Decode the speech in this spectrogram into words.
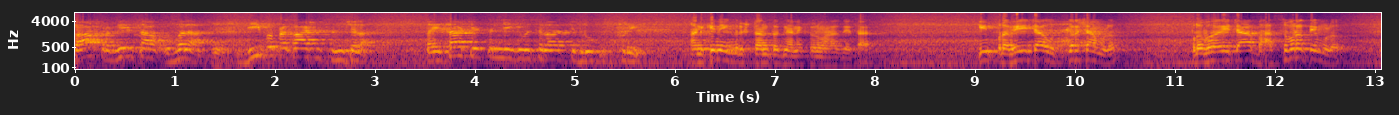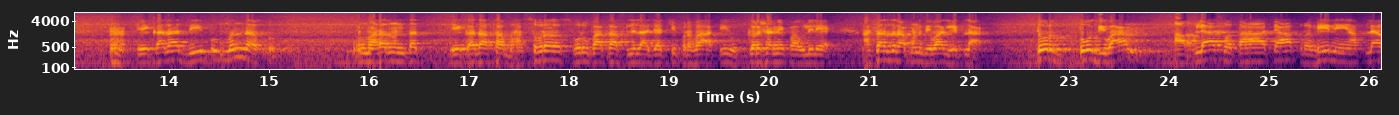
का प्रभेचा उभला? दीप प्रकाश संचला. तैसा चैतन्य दिवसला चिद्रूप स्फुरे आणखीन एक दृष्टांत ज्ञानेश्वर महाराज देतात की प्रभेच्या उत्कर्षामुळं प्रभेच्या भास्वरतेमुळं एखादा दीप मंद असतो. महाराज म्हणतात एखादा असा भास्वर स्वरूपाचा असलेला ज्याची प्रभा अति उत्कर्षाने पावलेली आहे असा जर आपण दिवा घेतला तर तो दिवा आपल्या स्वतःच्या प्रभेने आपल्या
